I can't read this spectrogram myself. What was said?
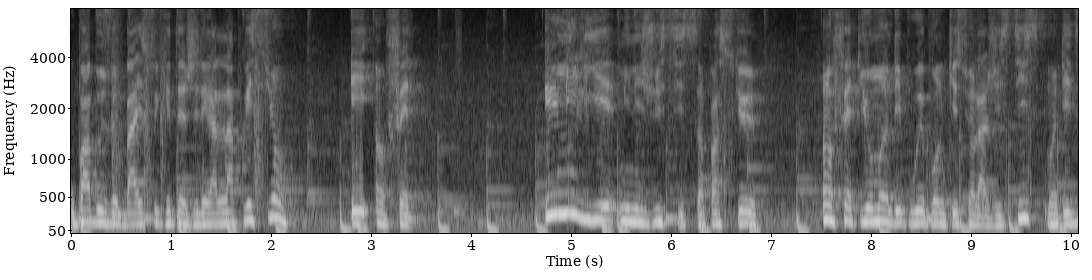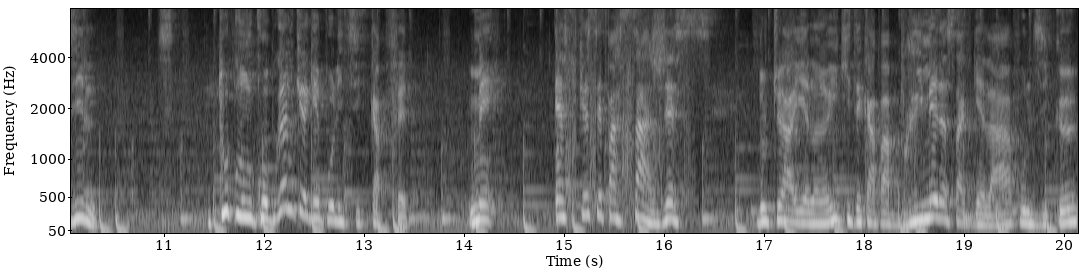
ou pas besoin de secrétaire général la pression. Et en fait, humilier ministre justice parce que en fait, il demandé pour répondre à question de la justice, moi te dit tout le monde comprend que y a politique cap fait. Mais est-ce que c'est pas sagesse docteur Ariel Henry qui était capable de brimer dans sa gain là pour dire que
